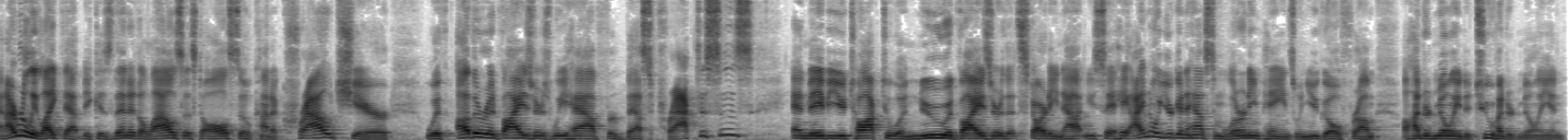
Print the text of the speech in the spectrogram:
And I really like that because then it allows us to also kind of crowd share with other advisors we have for best practices and maybe you talk to a new advisor that's starting out and you say, "Hey, I know you're going to have some learning pains when you go from 100 million to 200 million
